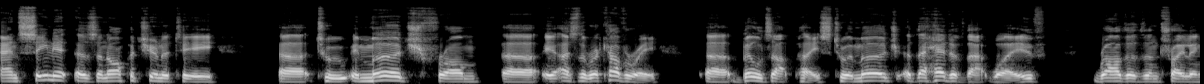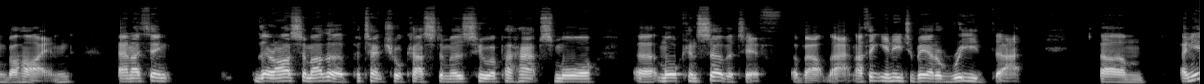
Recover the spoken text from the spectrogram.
and seen it as an opportunity uh, to emerge from, uh, as the recovery uh, builds up pace, to emerge at the head of that wave rather than trailing behind. And I think there are some other potential customers who are perhaps more uh, more conservative about that. And I think you need to be able to read that. Um, and you,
